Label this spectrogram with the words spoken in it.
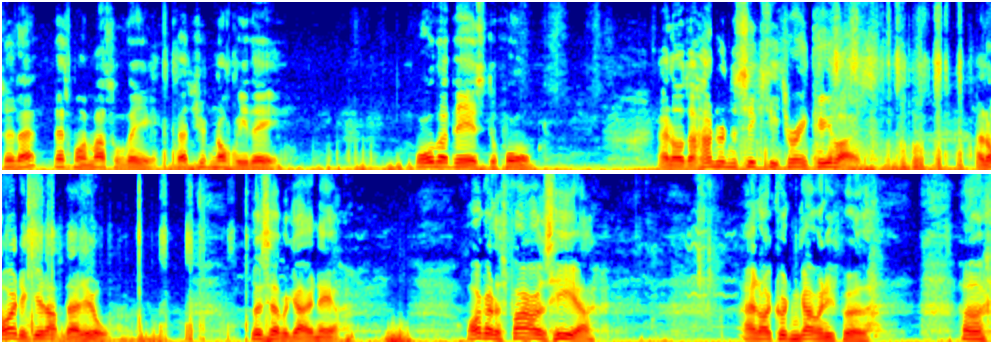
See that? That's my muscle there. That should not be there. All that there is deformed. And I was 163 kilos. And I had to get up that hill. Let's have a go now. I got as far as here and I couldn't go any further. and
